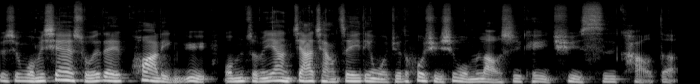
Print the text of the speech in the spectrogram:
就是我们现在所谓的跨领域，我们怎么样加强这一点？我觉得或许是我们老师可以去思考的。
